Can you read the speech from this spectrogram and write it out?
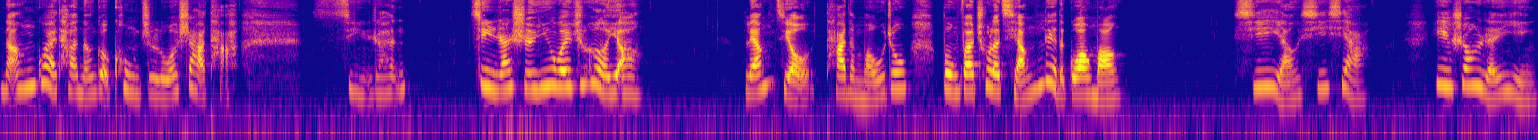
难怪他能够控制罗刹塔，竟然……”竟然是因为这样，良久，他的眸中迸发出了强烈的光芒。夕阳西下，一双人影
